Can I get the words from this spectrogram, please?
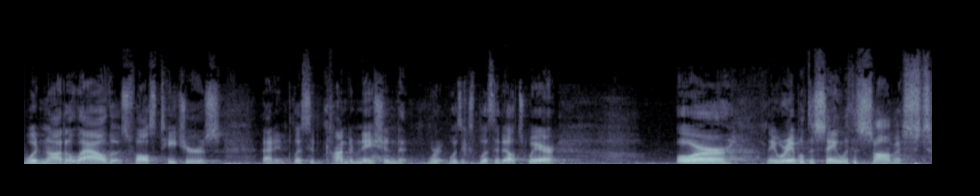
would not allow those false teachers that implicit condemnation that was explicit elsewhere. Or they were able to say with the psalmist,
